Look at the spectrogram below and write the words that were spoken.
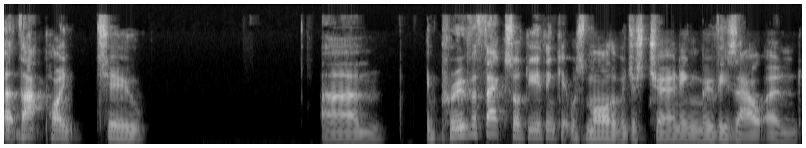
at that point to um, improve effects, or do you think it was more that we're just churning movies out and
